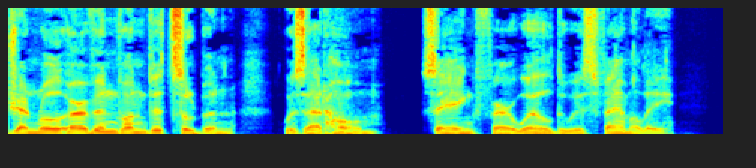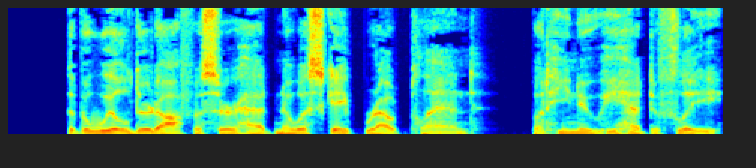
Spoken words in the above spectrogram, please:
General Erwin von Witzleben was at home, saying farewell to his family. The bewildered officer had no escape route planned, but he knew he had to flee.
